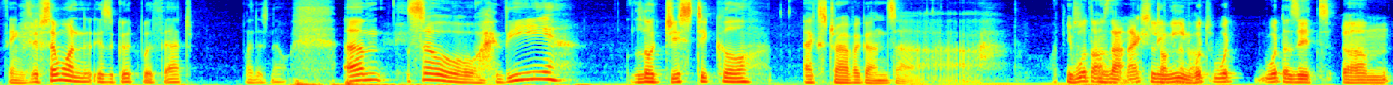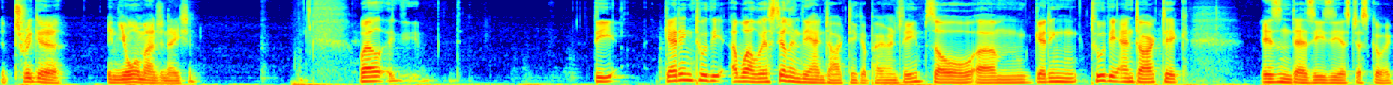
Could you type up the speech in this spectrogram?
things. If someone is good with that, let us know. Um so the logistical extravaganza. Yeah, What does that actually mean? about? What what what does it um, trigger in your imagination? Well, the getting to the well, we're still in the Antarctic apparently. So um, getting to the Antarctic isn't as easy as just going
